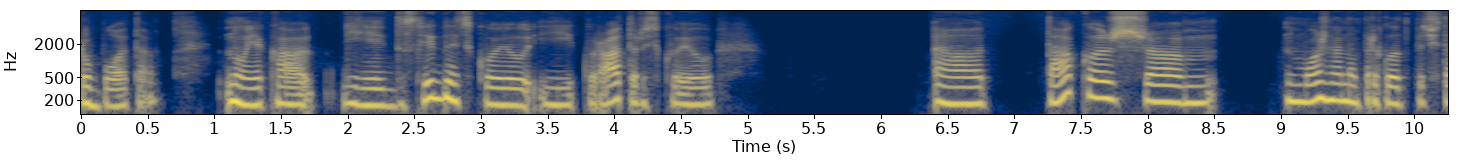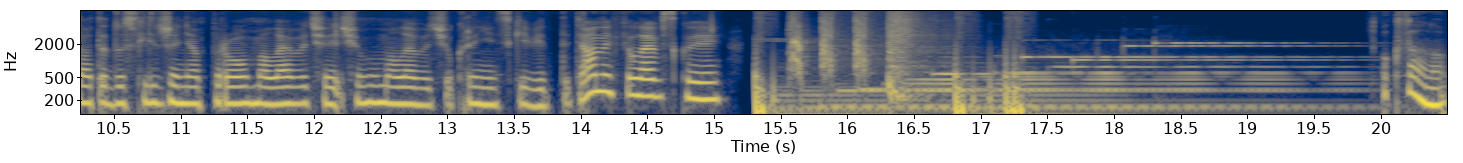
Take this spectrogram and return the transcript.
робота, ну, яка є дослідницькою і кураторською. Також ем, можна, наприклад, почитати дослідження про Малевича і чому Малевич український від Тетяни Філевської. Оксано,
